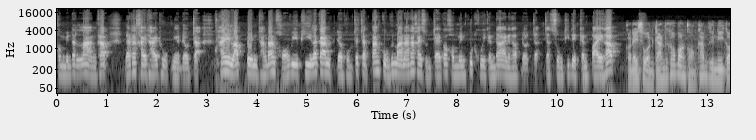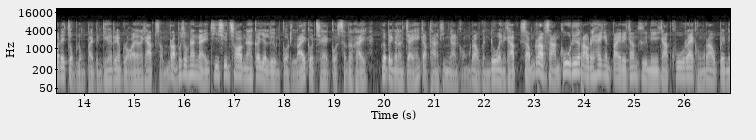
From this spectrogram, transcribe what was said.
คอมเมนต์ด้านล่างครับ และถ้าใครทายถูกเนี่ยเดี๋ยวจะให้รับเป็นทางด้านของ VP แล้วกันเดี๋ยวผมจะจัดตั้งกลุ่มขึ้นมานะ ถ้าใครสนใจก็คอมเมนต์พูดคุยกันได้นะครับเดี๋ยวจะจัดส่งทีเด็ดกันไปครับก็ในส่วนการวิเคราะห์บอลของค่ำคืนนี้ก็ได้จบลงไปเป็นที่เรียบร้อยแล้วนะครับสำหรับผู้ชมท่านไหนที่ชื่นชอบนะ ก็อย่าลืมกดไลค์กดแชร์กด Subscribe พื่อเป็นกำลังใจให้กับทางทีมงานของเรากันด้วยนะครับสำหรับ 3 คู่ที่เราได้ให้กันไปในค่ำคืนนี้ครับคู่แรกของเราเป็นใน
